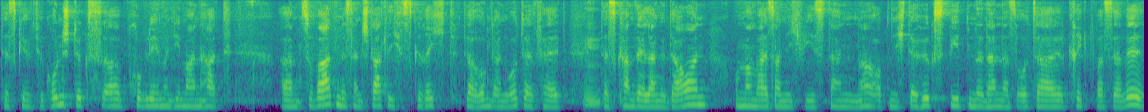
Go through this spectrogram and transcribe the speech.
das gilt für Grundstücksprobleme, die man hat. Ähm, zu warten, bis ein staatliches Gericht da irgendein Urteil fällt, mhm. das kann sehr lange dauern und man weiß auch nicht, wie es dann, ne, ob nicht der Höchstbietende dann das Urteil kriegt, was er will.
